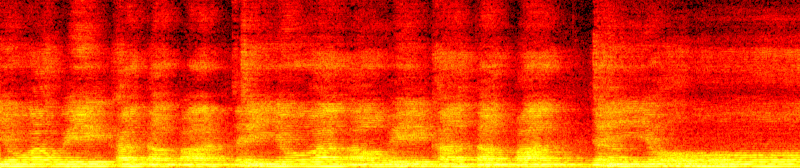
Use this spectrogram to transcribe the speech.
โยวิคตปัจจิโยอวิคตปัจจิโย ล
